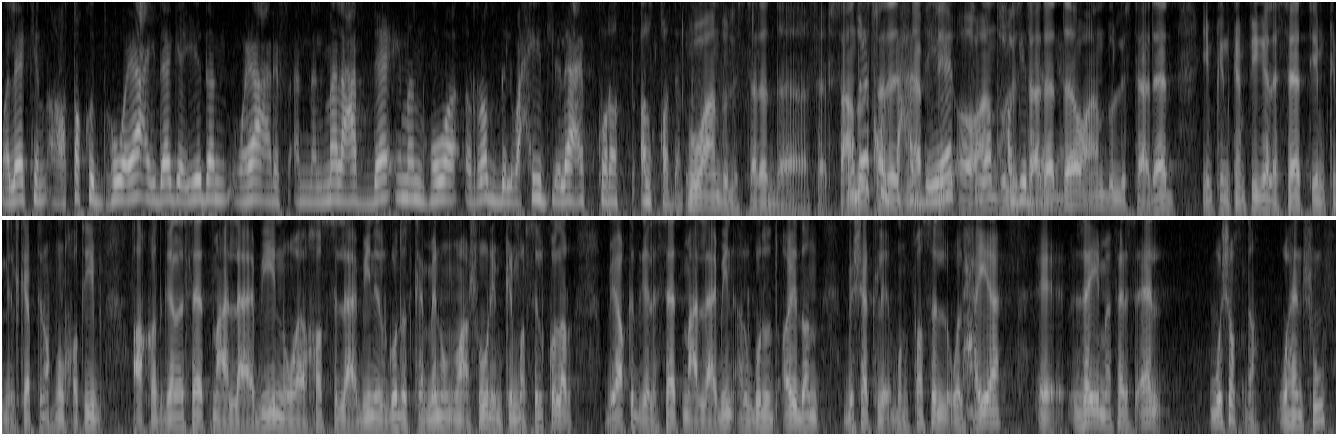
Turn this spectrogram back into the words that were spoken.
ولكن أعتقد هو يعي ده جيدا ويعرف أن الملعب دائما هو الرد الوحيد للاعب كرة القدم. هو عنده الاستعداد ده فارس. عنده الاستعداد النفسي. آه عنده الاستعداد يعني. ده وعنده الاستعداد. يمكن كان في جلسات يمكن الكابتن محمود الخطيب عقد جلسات مع اللاعبين وخاص اللاعبين الجدد كان منهم امام عاشور يمكن مارسيل كولر بيعقد جلسات مع اللاعبين الجدد أيضا بشكل منفصل. والحقيقة آه، زي ما فارس قال وشفنا وهنشوف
